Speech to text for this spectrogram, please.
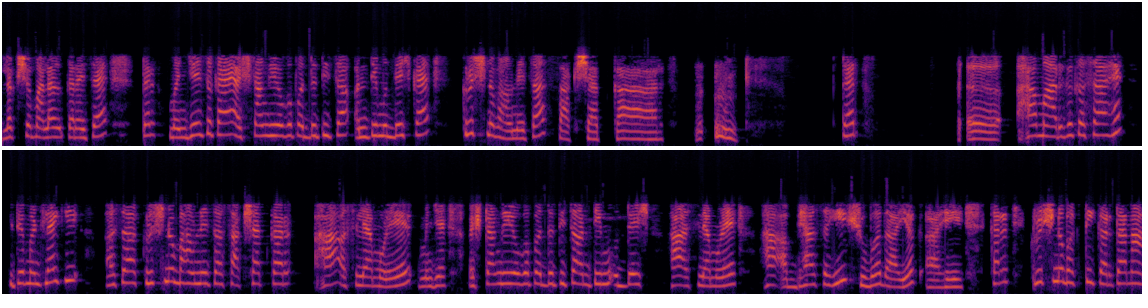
लक्ष मला करायचं आहे. तर म्हणजेच काय? अष्टांग योग पद्धतीचा अंतिम उद्देश काय? कृष्ण भावनेचा साक्षात्कार. तर हा मार्ग कसा आहे? तिथे म्हटलंय की असा कृष्ण भावनेचा साक्षात्कार हा असल्यामुळे म्हणजे अष्टांग योग पद्धतीचा अंतिम उद्देश हा असल्यामुळे हा अभ्यासही शुभदायक आहे. कारण कृष्ण भक्ती करताना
